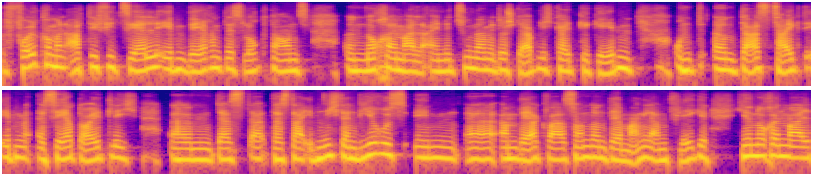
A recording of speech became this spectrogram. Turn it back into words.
vollkommen artifiziell eben während des Lockdowns äh, noch einmal eine Zunahme der Sterblichkeit gegeben. Und, und das zeigt eben sehr deutlich, ähm, dass, da, dass da eben nicht ein Virus im, äh, am Werk war, sondern der Mangel an Pflege. Hier noch einmal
